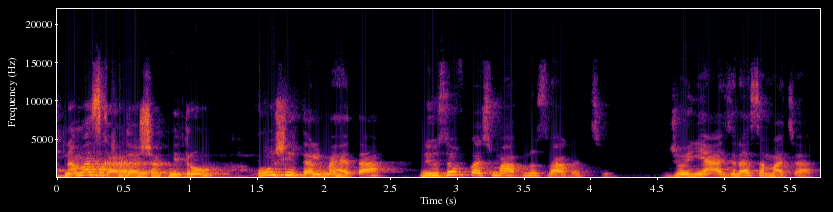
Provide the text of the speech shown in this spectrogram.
નમસ્કાર દર્શક મિત્રો, હું શીતલ મહેતા ન્યૂઝ ઓફ કચ્છમાં આપનું સ્વાગત છે. જોઈએ આજના સમાચાર.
